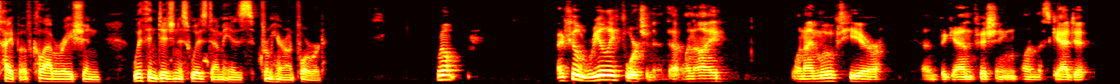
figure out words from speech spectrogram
type of collaboration with indigenous wisdom is from here on forward? Well, I feel really fortunate that when I when I moved here and began fishing on the Skagit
